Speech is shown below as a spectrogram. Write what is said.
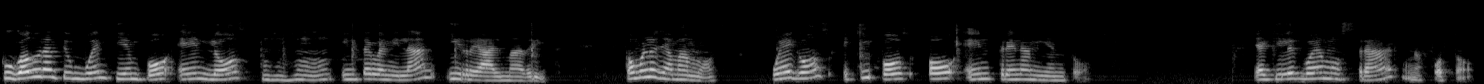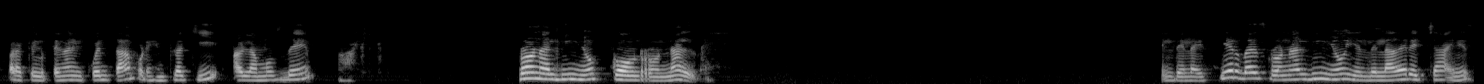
Jugó durante un buen tiempo en los Inter de Milán y Real Madrid. ¿Cómo lo llamamos? Juegos, equipos o entrenamientos. Y aquí les voy a mostrar una foto para que lo tengan en cuenta. Por ejemplo, aquí hablamos de Ronaldinho con Ronaldo. el de la izquierda es Ronaldinho y el de la derecha es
